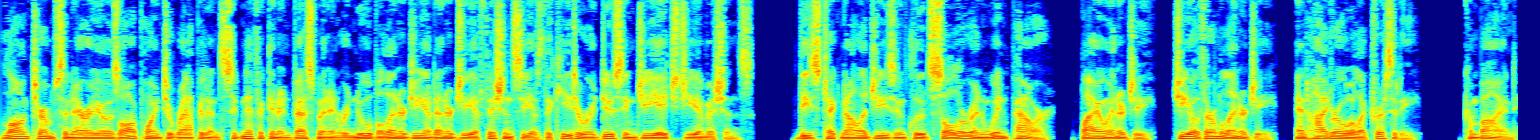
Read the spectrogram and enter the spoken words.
Long-term scenarios all point to rapid and significant investment in renewable energy and energy efficiency as the key to reducing GHG emissions. These technologies include solar and wind power, bioenergy, geothermal energy, and hydroelectricity. Combined,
